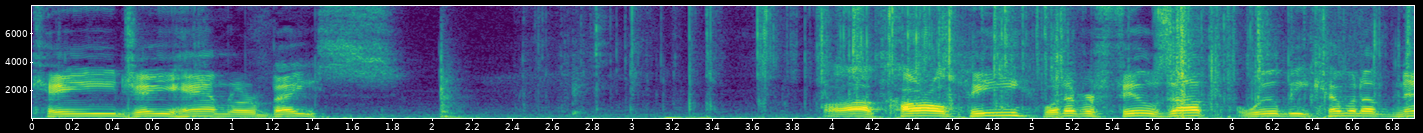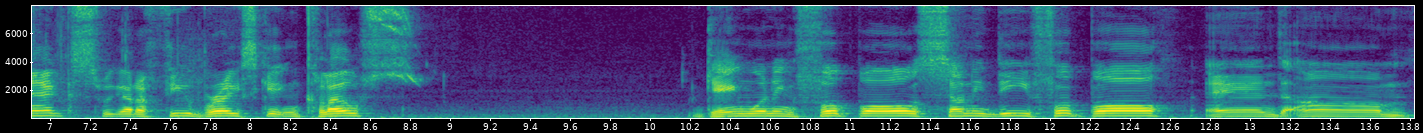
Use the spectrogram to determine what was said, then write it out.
KJ Hamler base. Oh, Carl P. Whatever fills up will be coming up next. We got a few breaks getting close. Game-winning football, Sunny D football, and um,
